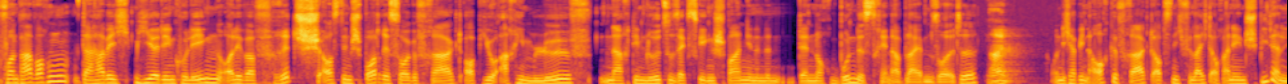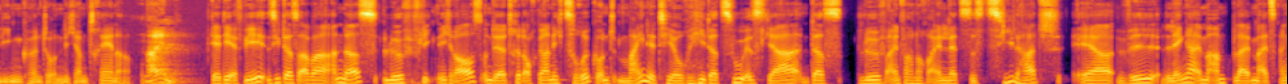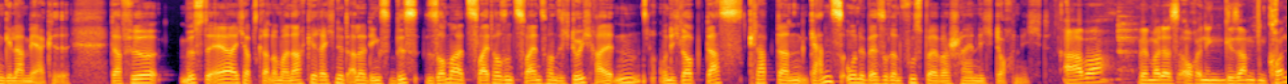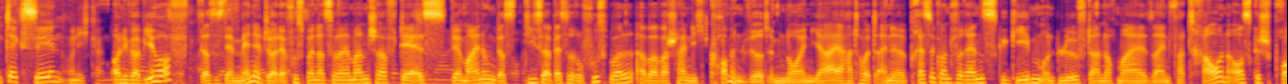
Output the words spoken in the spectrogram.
Vor ein paar Wochen, da habe ich hier den Kollegen Oliver Fritsch aus dem Sportressort gefragt, ob Joachim Löw nach dem 0 zu 6 gegen Spanien denn noch Bundestrainer bleiben sollte. Nein. Und ich habe ihn auch gefragt, ob es nicht vielleicht auch an den Spielern liegen könnte und nicht am Trainer. Nein, der DFB sieht das aber anders. Löw fliegt nicht raus und er tritt auch gar nicht zurück. Und meine Theorie dazu ist ja, dass Löw einfach noch ein letztes Ziel hat. Er will länger im Amt bleiben als Angela Merkel. Dafür müsste er, ich habe es gerade nochmal nachgerechnet, allerdings bis Sommer 2022 durchhalten. Und ich glaube, das klappt dann ganz ohne besseren Fußball wahrscheinlich doch nicht. Aber wenn wir das auch in den gesamten Kontext sehen und ich kann. Oliver Bierhoff, das ist der Manager der Fußballnationalmannschaft, der ist der Meinung, dass dieser bessere Fußball aber wahrscheinlich kommen wird im neuen Jahr. Er hat heute eine Pressekonferenz gegeben und Löw da nochmal sein Vertrauen ausgesprochen.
